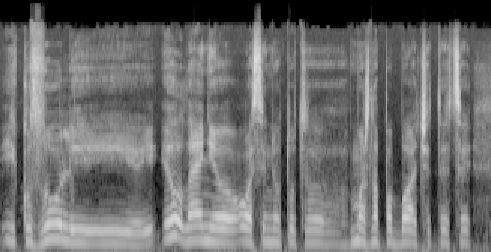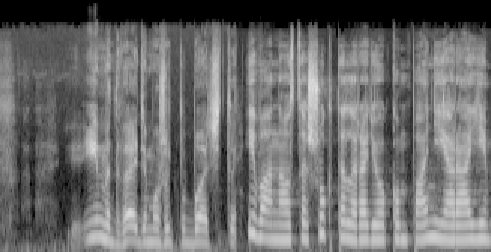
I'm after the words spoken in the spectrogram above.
і козуль, і, і олені осінню тут е, можна побачити. Це, і медведі можуть побачити. Івана Осташук, телерадіокомпанія Раї.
